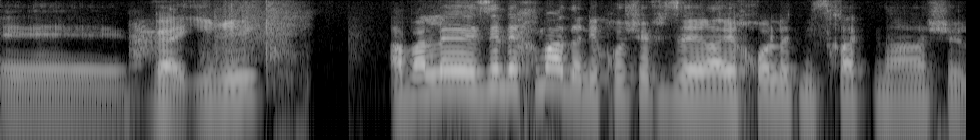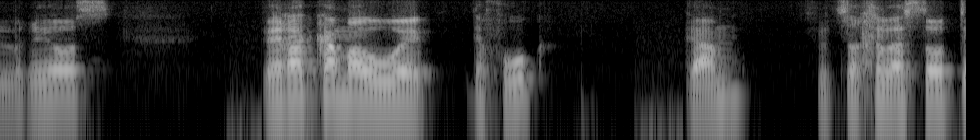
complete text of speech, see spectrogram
אה, והאירי, אבל אה, זה נחמד, אני חושב שזה היכולת משחק נאה של ריוס, ורק כמה הוא אה, דפוק, גם, שהוא צריך לעשות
